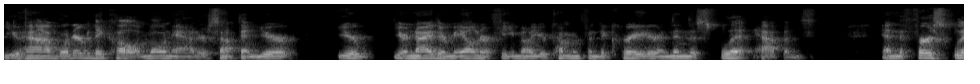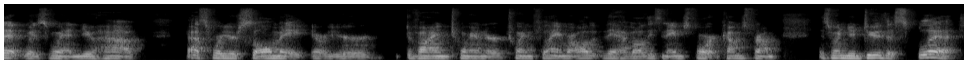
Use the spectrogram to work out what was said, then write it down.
you have whatever they call a monad or something. You're you're you're neither male nor female. You're coming from the creator, and then the split happens. And the first split was when you have that's where your soulmate or your divine twin or twin flame or all they have all these names for it comes from is when you do the split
